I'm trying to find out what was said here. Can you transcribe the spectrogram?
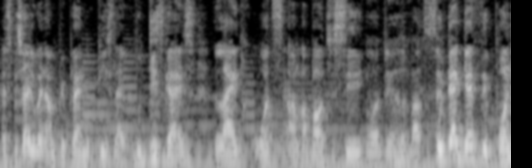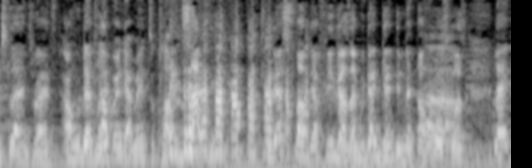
Especially when I'm preparing the piece. Like, would these guys like what I'm about to say? what you're about to say. Would they get the punchlines right? and would they Like, clap when they're meant to clap? Exactly. would they snap their fingers? Like, would they get the metaphors? Ah. Because, like,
